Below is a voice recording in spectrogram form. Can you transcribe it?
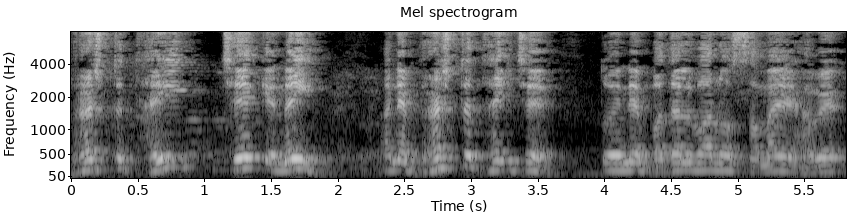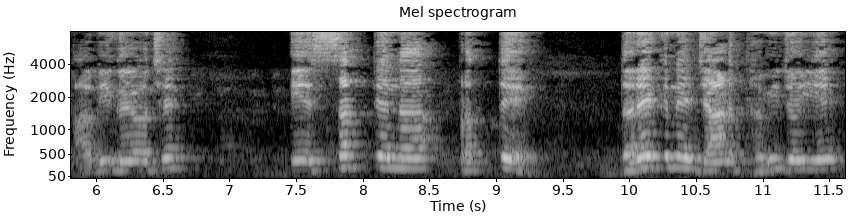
ભ્રષ્ટ થઈ છે કે નહીં? અને ભ્રષ્ટ થઈ છે તો એને બદલવાનો સમય હવે આવી ગયો છે. એ સત્યના પ્રત્યે દરેકને જાણ થવી જોઈએ.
